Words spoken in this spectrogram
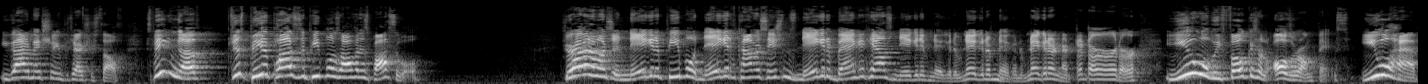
You got to make sure you protect yourself. Speaking of, just be with positive people as often as possible. If you're having a bunch of negative people, negative conversations, negative bank accounts, negative, negative, negative, negative, negative, you will be focused on all the wrong things. You will have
